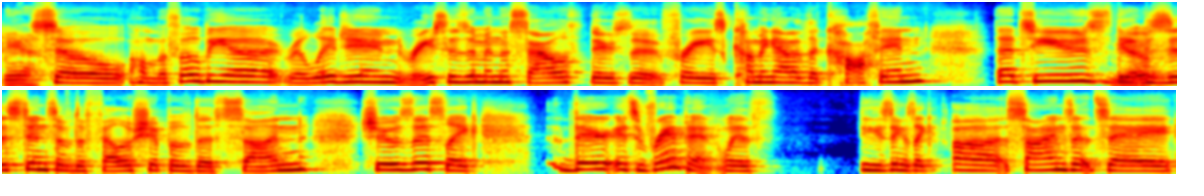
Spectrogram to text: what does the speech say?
yeah. So, homophobia, religion, racism in the South. There's a phrase coming out of the coffin that's used. The Yep. existence of the Fellowship of the Sun shows this. Like, there, it's rampant with these things like uh, signs that say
